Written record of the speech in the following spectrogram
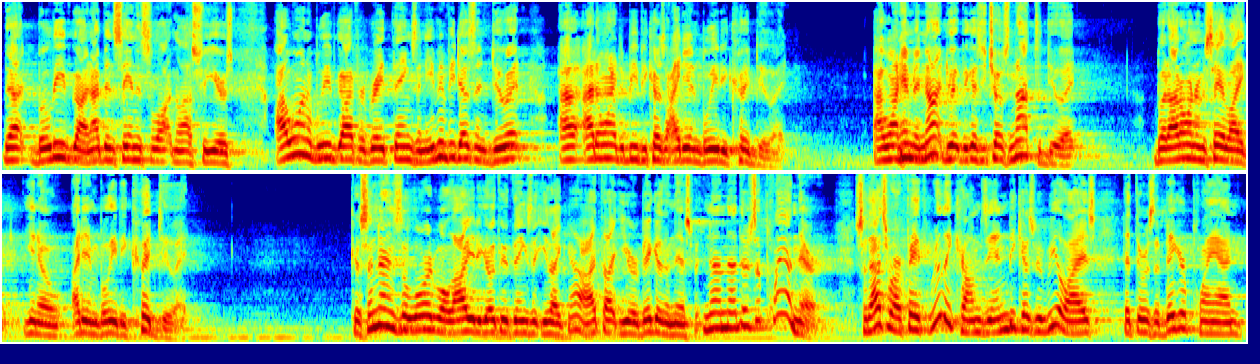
that believe God. And I've been saying this a lot in the last few years. I want to believe God for great things, and even if He doesn't do it, I, I don't want it to be because I didn't believe He could do it. I want Him to not do it because He chose not to do it, but I don't want Him to say, like, you know, I didn't believe He could do it. Because sometimes the Lord will allow you to go through things that you're like, no, oh, I thought you were bigger than this, but no, no, there's a plan there. So that's where our faith really comes in because we realize that there was a bigger plan,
